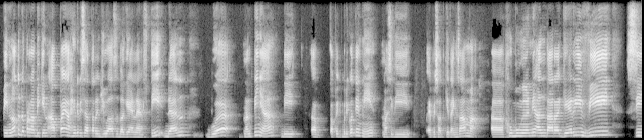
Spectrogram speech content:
Pino tuh udah pernah bikin apa yang akhirnya bisa terjual sebagai NFT dan gue nantinya di uh, topik berikutnya nih masih di episode kita yang sama uh, hubungannya antara Gary V si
